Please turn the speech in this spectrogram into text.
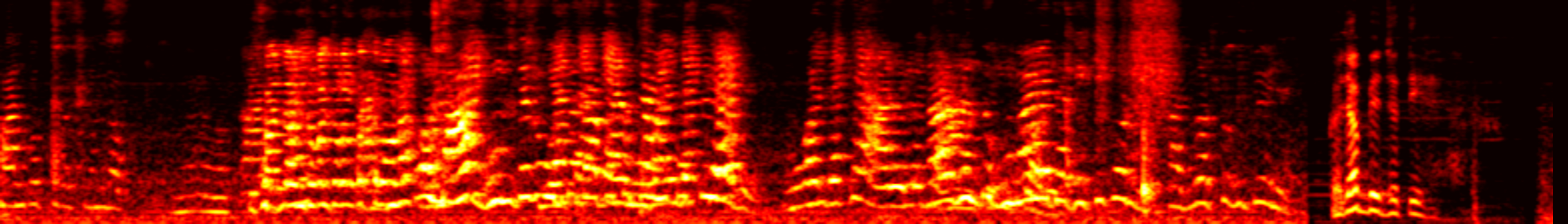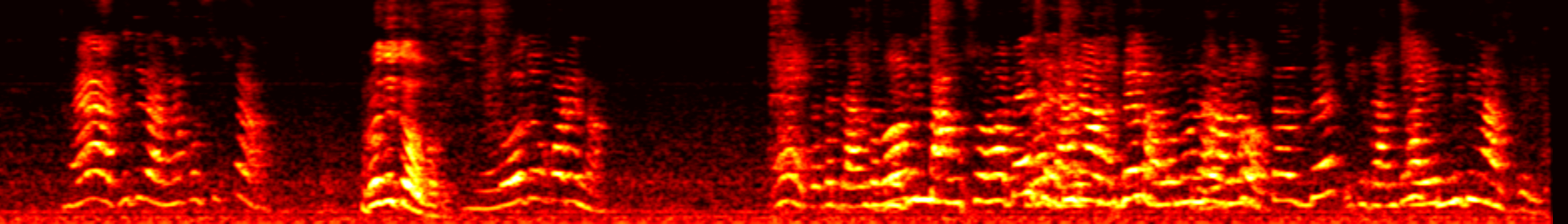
স্নান করতে পারছিলাম দাও। গজব বেজতি হ্যাঁ আজকে তুই রান্না করছিস না? রোজই তো করে। রোজও করে না। এই তোদের ডাল দেবো যেদিন মাংস হবে সেদিন আসবে ভালো মন্দ রান্না করতে আসবে একটু ডাল দিই আর এমনি দিন আসবে না।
